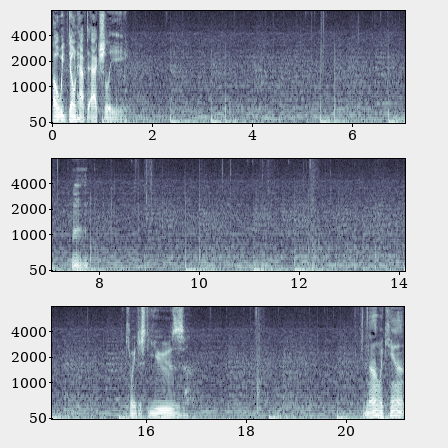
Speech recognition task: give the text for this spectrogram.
Oh, we don't have to actually... Can we just use... No, we can't.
